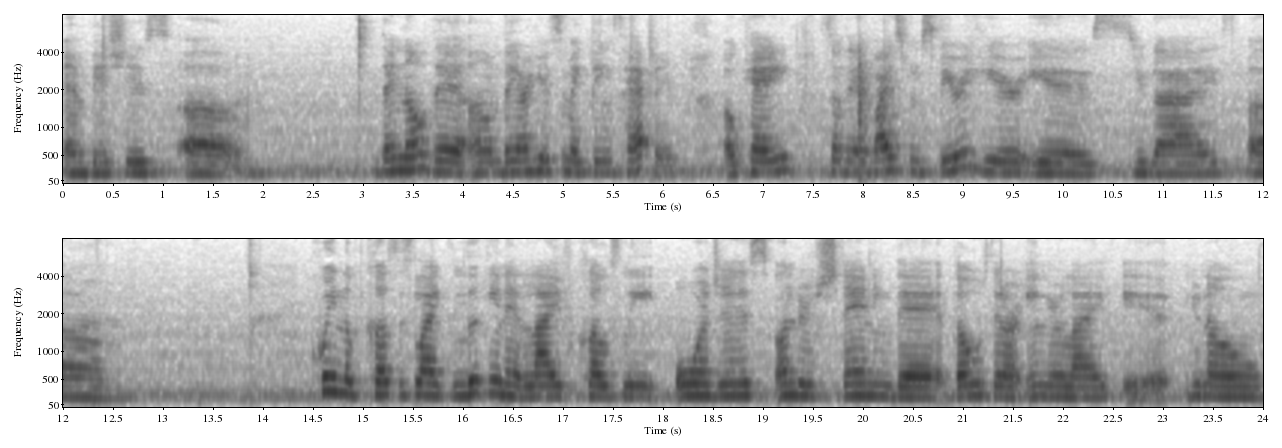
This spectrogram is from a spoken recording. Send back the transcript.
ambitious. Um, they know that um, they are here to make things happen. Okay? So the advice from Spirit here is, you guys, um, Queen of Cups is like looking at life closely or just understanding that those that are in your life, it, you know,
